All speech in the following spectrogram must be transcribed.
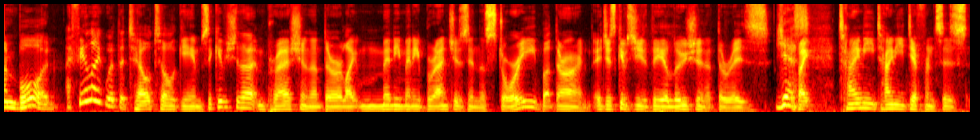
I'm bored. I feel like with the Telltale games, it gives you that impression that there are like many, many branches in the story, but there aren't. It just gives you the illusion that there is. Yes. It's like tiny, tiny differences,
